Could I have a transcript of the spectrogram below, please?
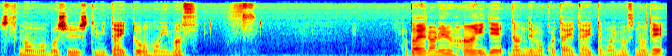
質問を募集してみたいと思います。答えられる範囲で何でも答えたいと思いますので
